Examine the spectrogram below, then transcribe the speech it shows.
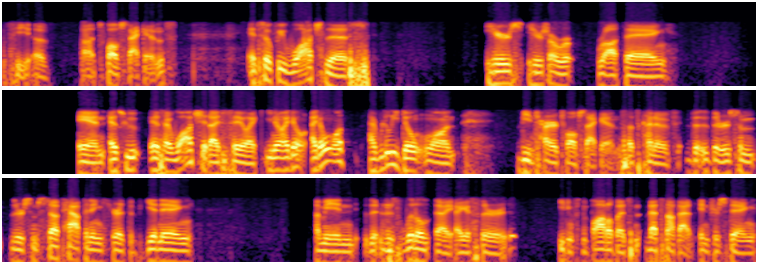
let's see of uh, 12 seconds. And so if we watch this, here's here's our raw thing. And as we as I watch it, I say like, you know, I don't I don't want I really don't want the entire 12 seconds. That's kind of there's some there's some stuff happening here at the beginning. I mean, there's little. I, I guess they're eating from the bottle, but that's not that interesting.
